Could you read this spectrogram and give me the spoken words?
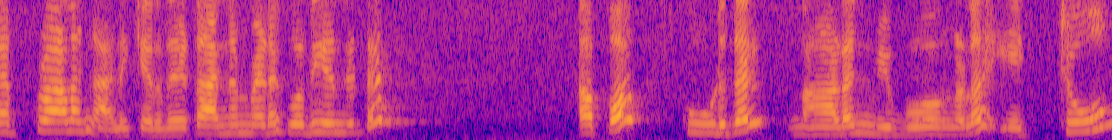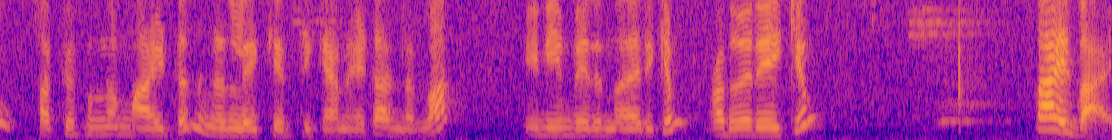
വെപ്രാളം കാണിക്കരുത് കേട്ടോ അന്നമ്മയുടെ കൊതി കണ്ടിട്ട്. അപ്പോൾ കൂടുതൽ നാടൻ വിഭവങ്ങൾ ഏറ്റവും സത്യസന്ധമായിട്ട് നിങ്ങളിലേക്ക് എത്തിക്കാനായിട്ട് അന്നമ്മ ഇനിയും വരുന്നതായിരിക്കും. അതുവരേക്കും ബൈ ബൈ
